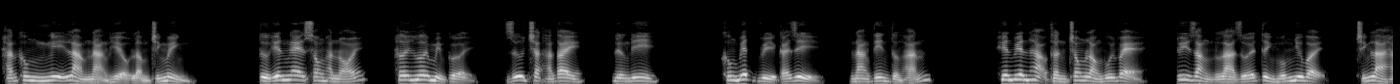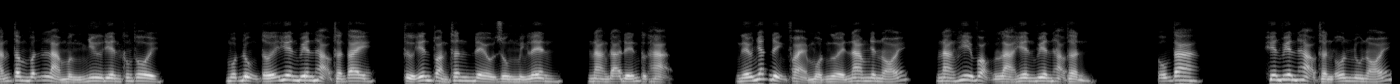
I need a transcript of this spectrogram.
hắn không nghĩ làm nàng hiểu lầm chính mình. Tử yên nghe xong hắn nói, hơi hơi mỉm cười, giữ chặt hắn tay, đường đi. Không biết vì cái gì, nàng tin tưởng hắn. Hiên viên hạo thần trong lòng vui vẻ, tuy rằng là dưới tình huống như vậy, chính là hắn tâm vẫn là mừng như điên không thôi. Một đụng tới hiên viên hạo thần tay, tử yên toàn thân đều dùng mình lên, nàng đã đến cực hạn. Nếu nhất định phải một người nam nhân nói, nàng hy vọng là hiên viên hạo thần. Ôm ta. Hiên viên hạo thần ôn nhu nói.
